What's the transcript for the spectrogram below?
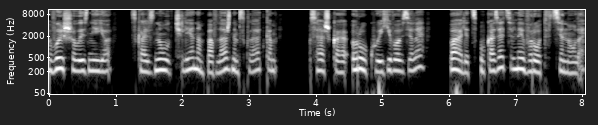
вышел из нее, скользнул членом по влажным складкам. Сашка руку его взяла, палец указательный в рот втянула,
